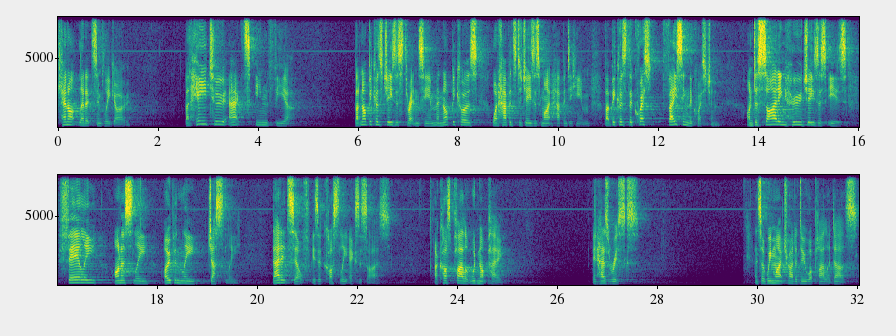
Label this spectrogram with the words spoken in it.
cannot let it simply go. But he too acts in fear. But not because Jesus threatens him and not because what happens to Jesus might happen to him, but because the quest- facing the question on deciding who Jesus is fairly, honestly, openly, justly, that itself is a costly exercise. A cost Pilate would not pay. It has risks. And so we might try to do what Pilate does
